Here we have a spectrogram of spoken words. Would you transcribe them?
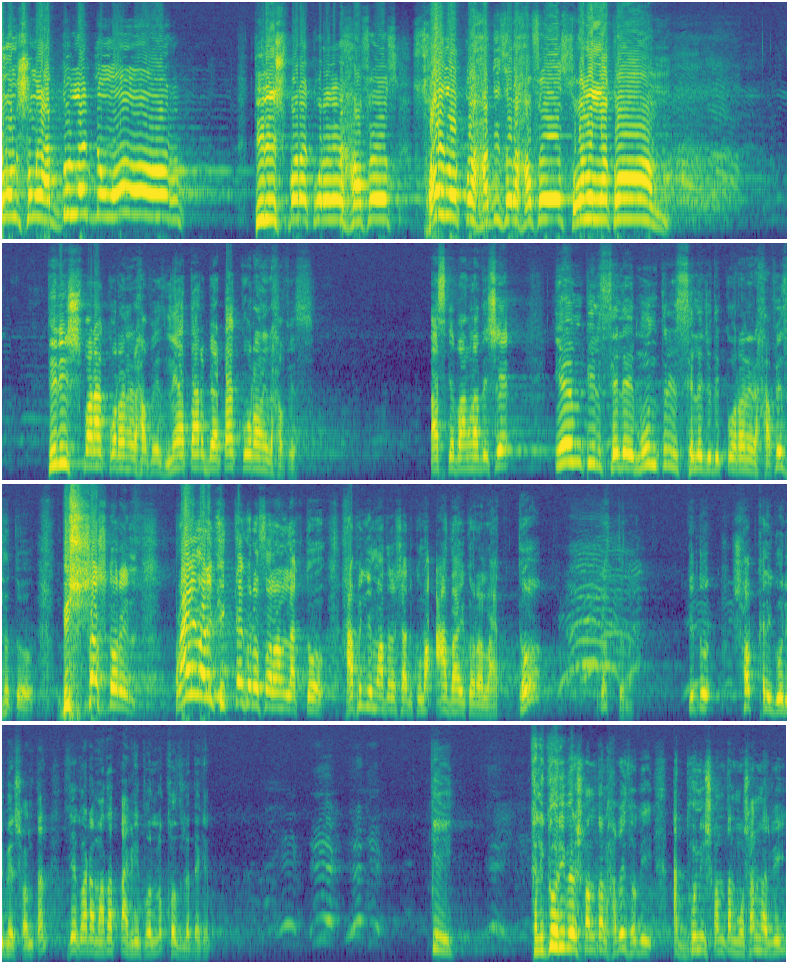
এমন সময় আবদুল্লাহ উমর, তিরিশ পারা কোরআনের হাফেজ, ছয় লক্ষ হাদিসের হাফেজ সোহানাল্লাহ কন। তিরিশ পারা কোরআনের হাফেজ, নেতার বেটা কোরআনের হাফেজ। আজকে বাংলাদেশে এমপির ছেলে, মন্ত্রীর ছেলে যদি কোরআনের হাফেজ হতো, বিশ্বাস করেন, প্রাইমারি ভিক্ষা করে চালান লাগতো, হাফিজি মাদ্রাসার কোনো আদায় করা লাগতো? লাগতো না। কিন্তু সব খালি গরিবের সন্তান, যে কটা মাথার পাগড়ি পড়ল খোঁজলে দেখেন। কি? খালি গরিবের সন্তান হাফেজ হবি, আর ধনী সন্তান মশান মারবি?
